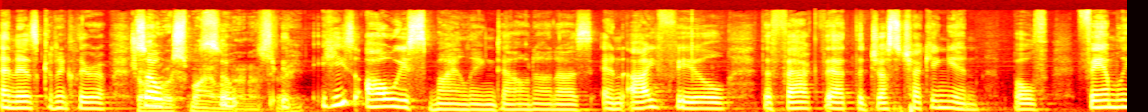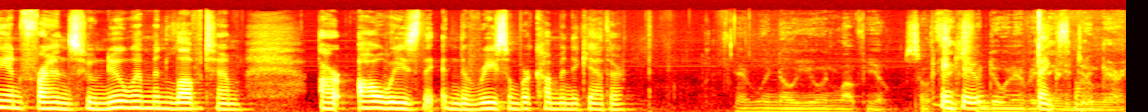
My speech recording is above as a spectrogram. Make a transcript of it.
And it's going to clear up. John so, was smiling so on us, right? He's always smiling down on us, and I feel the fact that the just checking in, both family and friends who knew him and loved him, are always the, and the reason we're coming together. And we know you and love you. So Thank thanks for doing everything Thanks, you do, Mark. Mary.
